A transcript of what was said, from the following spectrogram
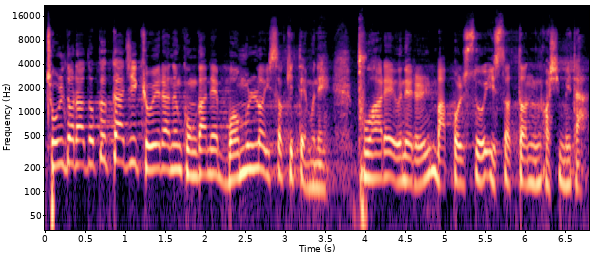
졸더라도 끝까지 교회라는 공간에 머물러 있었기 때문에 부활의 은혜를 맛볼 수 있었던 것입니다.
